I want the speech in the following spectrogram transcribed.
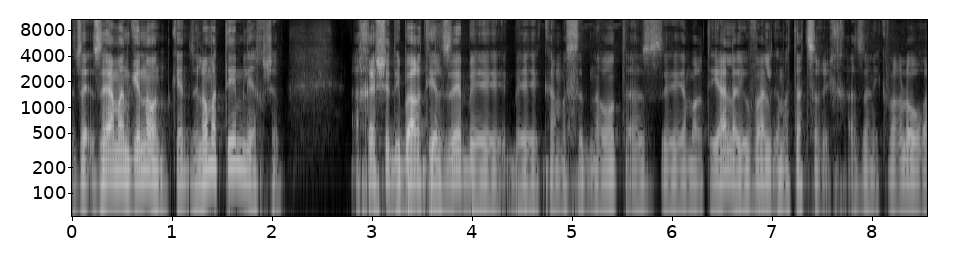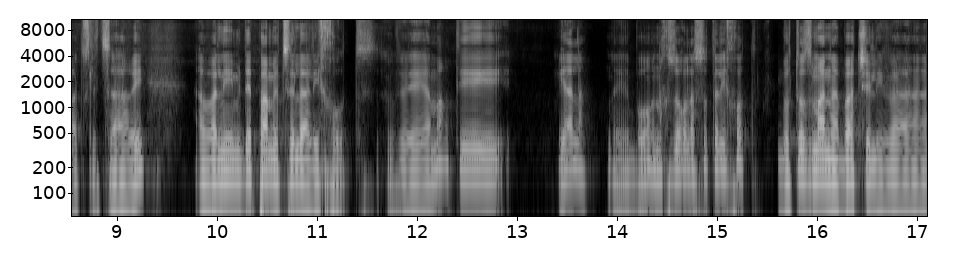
זה, זה המנגנון, כן? זה לא מתאים לי עכשיו. אחרי שדיברתי על זה בכמה סדנאות, אז אה, אמרתי, יאללה, יובל, גם אתה צריך. אז אני כבר לא רץ לצערי, אבל אני מדי פעם יוצא להליכות. ואמרתי, יאללה, בואו נחזור לעשות הליכות. באותו זמן הבת שלי וה...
